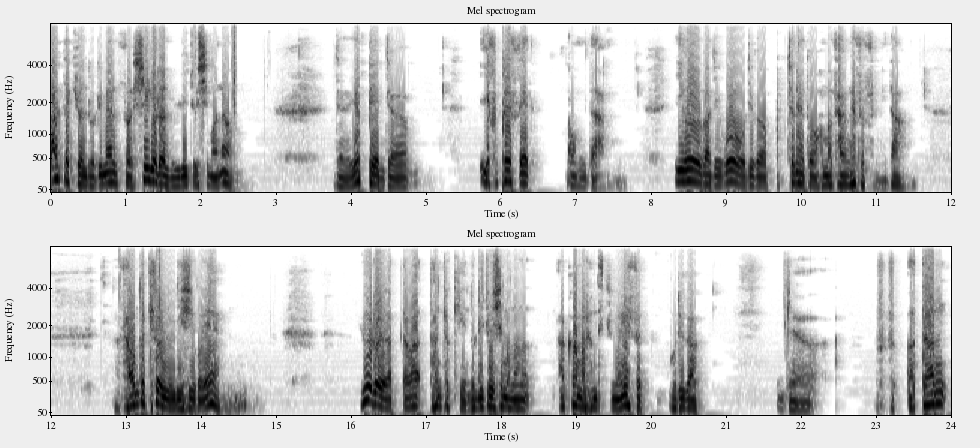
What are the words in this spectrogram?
Alt 키를 누르면서 시계를 눌러주시면은 이제 옆에 이제 익스프레스에 나옵니다. 이걸 가지고 우리가 전에도 한번 사용했었습니다. 사운드 키를 누르시고요. U를 갖다가 단축키 눌러주시면은 아까 말씀드렸지만 우리가 이제 어떠한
